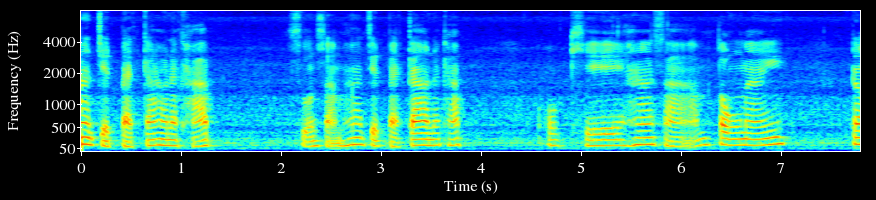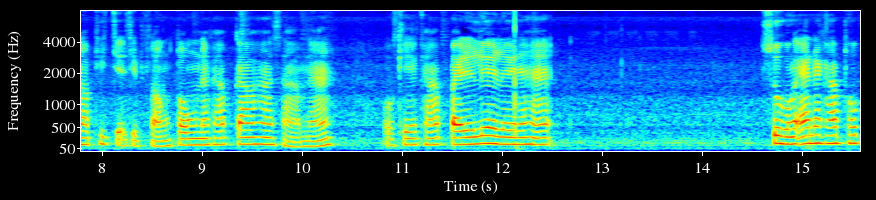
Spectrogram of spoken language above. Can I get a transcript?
035789 นะครับ 035789 นะครับ โอเค 53 ตรงไหม รอบที่ 72 ตรงนะครับ 953 นะ โอเคครับ ไปเรื่อย ๆ เลยนะฮะสูตรของแอดนะครับ ทบ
